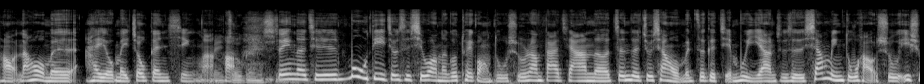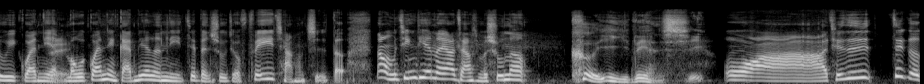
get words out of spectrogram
好，然后我们还有每周更新嘛，每周更新。所以呢，其实目的就是希望能够推广读书，让大家呢真的就像我们这个节目一样，就是乡民读好书，一书一观念，某个观念改变了你，这本书就非常值得。那我们今天呢要讲什么书呢？刻意练习哇，其实这个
